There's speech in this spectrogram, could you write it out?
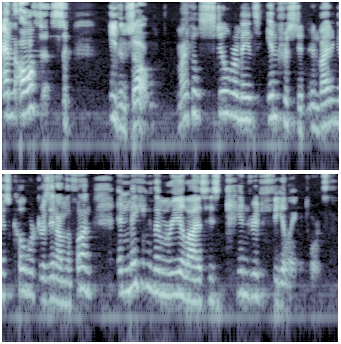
an office. Even so, Michael still remains interested in inviting his coworkers in on the fun and making them realize his kindred feeling towards them.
